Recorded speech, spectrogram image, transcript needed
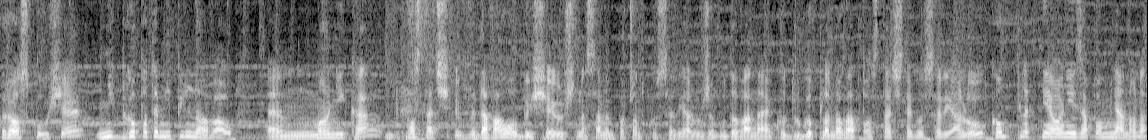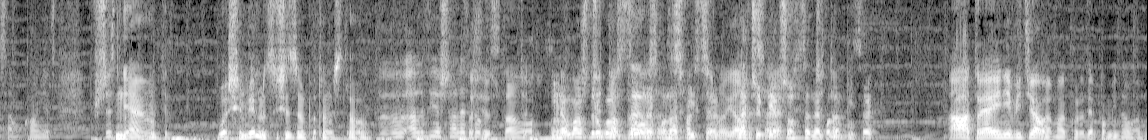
rozkuł się, nikt go potem nie pilnował. Monika, postać wydawałoby się już na samym początku serialu, że budowana jako drugoplanowa postać tego serialu, kompletnie o niej zapomniano na sam koniec. Wszystko Nie. jakby ty... Właśnie wiemy, co się z nią potem stało. E, Ale wiesz, ale Co to... się stało? No masz drugą to scenę po napisach. Znaczy pierwszą scenę po to- napisach. A, to ja jej nie widziałem akurat, ja pominąłem.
